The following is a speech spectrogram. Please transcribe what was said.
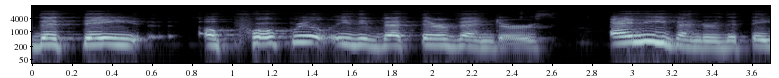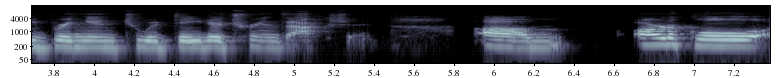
that they appropriately vet their vendors, any vendor that they bring into a data transaction. Um, Article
